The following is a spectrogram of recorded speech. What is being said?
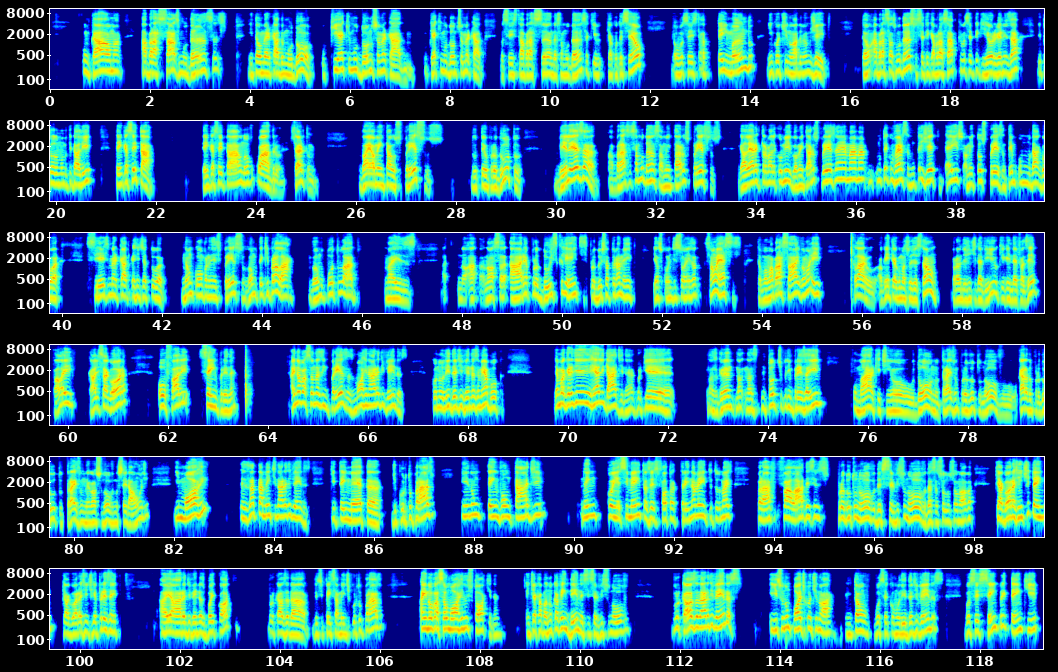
com calma, abraçar as mudanças então, o mercado mudou. O que é que mudou no seu mercado? O que é que mudou no seu mercado? Você está abraçando essa mudança que, que aconteceu ou você está teimando em continuar do mesmo jeito? Então, abraçar as mudanças, você tem que abraçar porque você tem que reorganizar e todo mundo que está ali tem que aceitar. Tem que aceitar o novo quadro, certo? Vai aumentar os preços do teu produto? Beleza, abraça essa mudança, aumentar os preços. Galera que trabalha comigo, aumentaram os preços. É, mas, mas, não tem conversa, não tem jeito. É isso, aumentou os preços, não tem como mudar agora. Se esse mercado que a gente atua não compra nesse preço, vamos ter que ir para lá, vamos para o outro lado. Mas a nossa área produz clientes, produz faturamento, e as condições são essas. Então vamos abraçar e vamos aí. Claro, alguém tem alguma sugestão para onde a gente deve ir, o que a gente deve fazer? Fala aí, cale-se agora, ou fale sempre, né? A inovação das empresas morre na área de vendas, quando o líder de vendas é meia boca. É uma grande realidade, né? Porque nas grandes, nas, em todo tipo de empresa aí, o marketing ou o dono traz um produto novo, o cara do produto traz um negócio novo, não sei da onde, e morre exatamente na área de vendas, que tem meta de curto prazo e não tem vontade nem conhecimento, às vezes falta treinamento e tudo mais, para falar desse produto novo, desse serviço novo, dessa solução nova que agora a gente tem, que agora a gente representa. Aí a área de vendas boicota, por causa da, desse pensamento de curto prazo, a inovação morre no estoque, né? A gente acaba nunca vendendo esse serviço novo por causa da área de vendas. E isso não pode continuar. Então, você, como líder de vendas, você sempre tem que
